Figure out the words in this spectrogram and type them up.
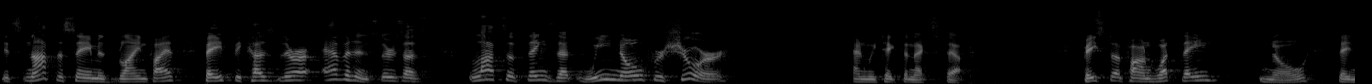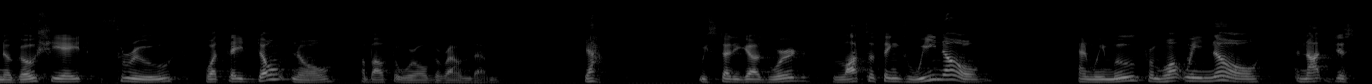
it's not the same as blind faith because there are evidence. There's a, lots of things that we know for sure and we take the next step. Based upon what they know, they negotiate through what they don't know about the world around them. Yeah, we study God's Word, lots of things we know, and we move from what we know and not just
